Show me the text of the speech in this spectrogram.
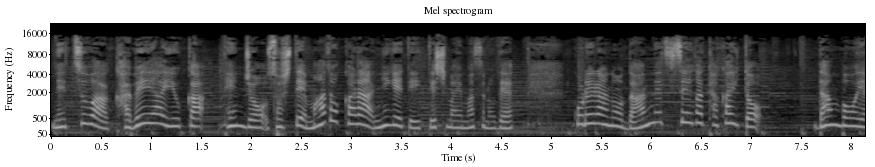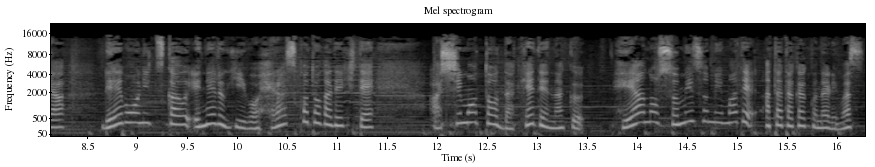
熱は壁や床天井そして窓から逃げていってしまいますのでこれらの断熱性が高いと暖房や冷房に使うエネルギーを減らすことができて足元だけでなく部屋の隅々まで暖かくなります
